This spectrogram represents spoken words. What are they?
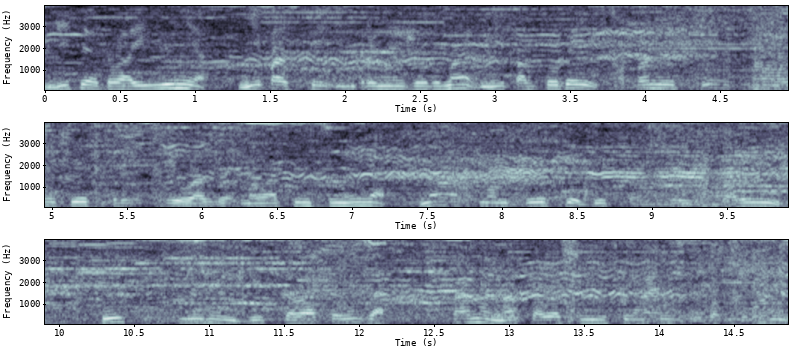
10 июня Непальский интернет-журнал Непал Тудей поместил новый текст речи уважаемого Синчинина на восьмом тесте дистанции Кореи. Тест сильный дискового туга настоящими силами и докторами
